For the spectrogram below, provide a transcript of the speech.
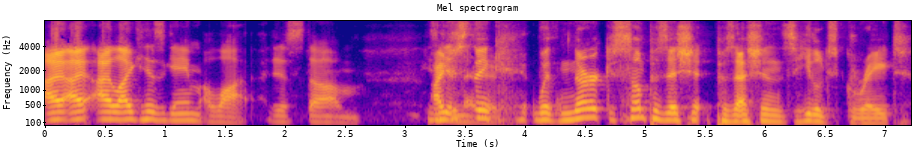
I I, I like his game a lot. I just um I just think dude. with Nurk, some position possessions he looks great,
